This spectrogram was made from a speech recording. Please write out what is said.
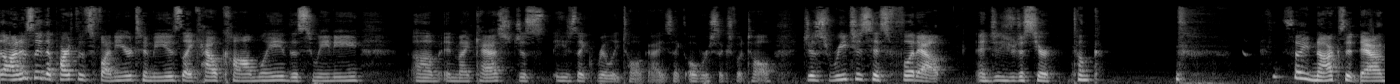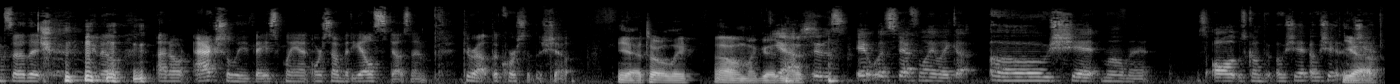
honestly the part that's funnier to me is like how calmly the sweeney um, in my cast just he's like really tall guy. He's like over six foot tall. Just reaches his foot out and you just hear tunk so he knocks it down so that you know i don't actually faceplant or somebody else doesn't throughout the course of the show yeah, totally. Oh my goodness. yeah, goodness. it was it was definitely like a oh shit moment. It's all it was going through. Oh shit! Oh shit! Oh Yeah. shit.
